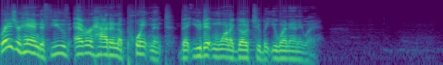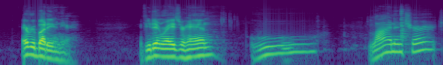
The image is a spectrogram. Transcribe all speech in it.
Raise your hand if you've ever had an appointment that you didn't want to go to, but you went anyway. Everybody in here. If you didn't raise your hand, ooh, line in church.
